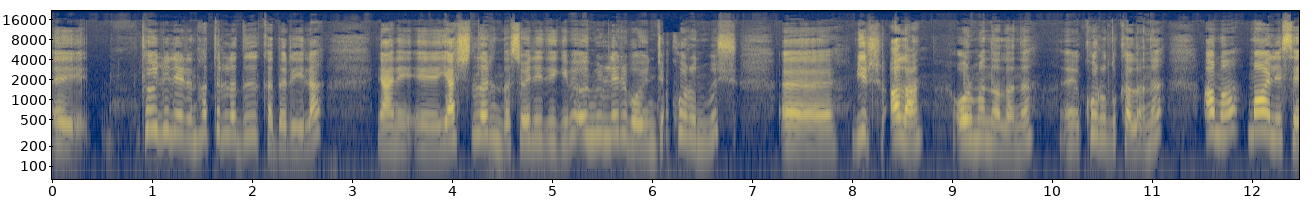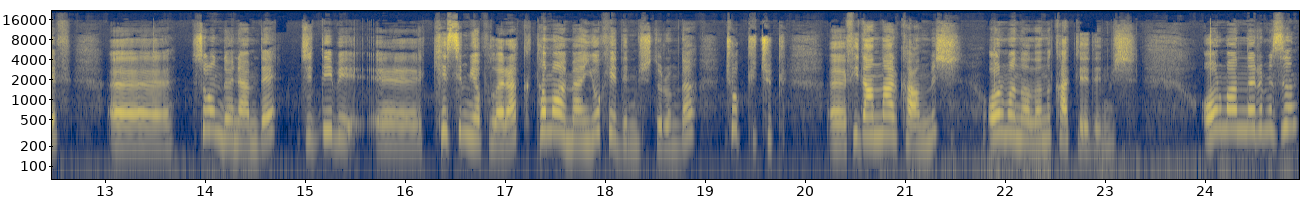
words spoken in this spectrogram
e, köylülerin hatırladığı kadarıyla yani yaşlıların da söylediği gibi ömürleri boyunca korunmuş bir alan, orman alanı, koruluk alanı ama maalesef son dönemde ciddi bir kesim yapılarak tamamen yok edilmiş durumda. Çok küçük fidanlar kalmış, orman alanı katledilmiş. Ormanlarımızın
